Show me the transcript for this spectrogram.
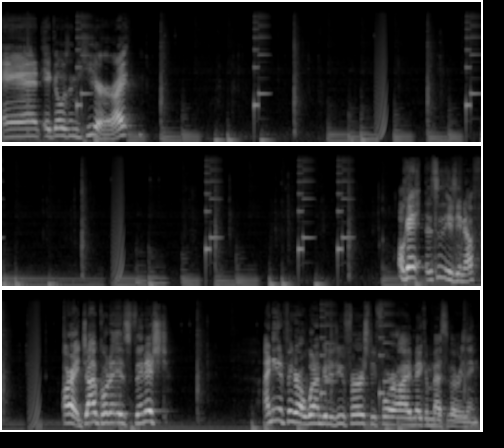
And it goes in here, right? Okay, this is easy enough. Alright, job quota is finished. I need to figure out what I'm going to do first before I make a mess of everything.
